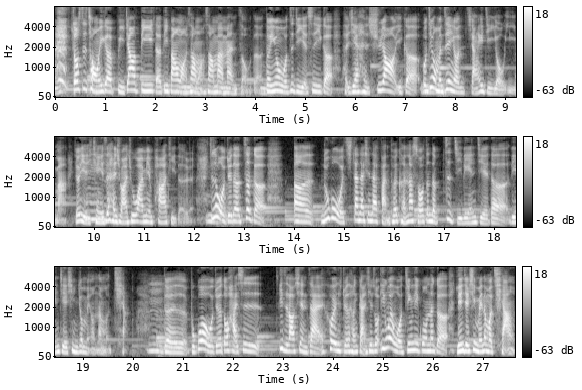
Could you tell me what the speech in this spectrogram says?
都是从一个比较低的地方往上往上慢慢走的。对，因为我自己也是一个很也很需要一个，我记得我们之前有讲一集友谊嘛，就以前也是很喜欢去外面 party 的人。其实我觉得这个，呃，如果我站在现在反推，可能那时候真的自己连接的连接性就没有那么强。嗯，对对对。不过我觉得都还是一直到现在会觉得很感谢，说因为我经历过那个连接性没那么强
